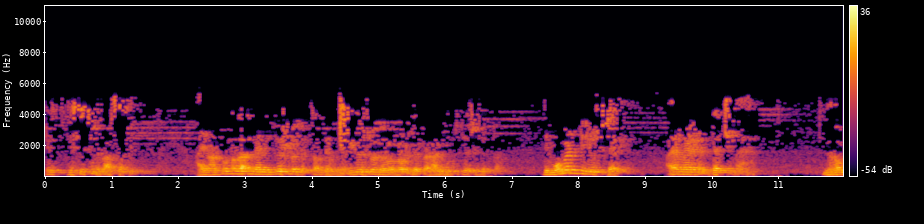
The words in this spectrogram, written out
this is philosophy ఆయన అంటున్నదాన్ని నేను ఇంగ్లీష్లో చెప్తాను నేను ఇంగ్లీష్లో నేను ఒక రోజు చెప్పాను అది గుర్తు చేసి చెప్తాను the moment you stay I'm a Dutch man you have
